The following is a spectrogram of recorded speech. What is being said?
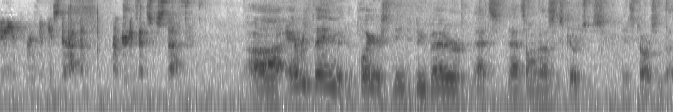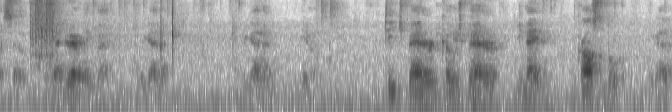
any improvement needs to happen your defensive staff? Uh, everything that the players need to do better, that's that's on us as coaches. It starts with us, so we got to do everything better. We got to we got to you know teach better, coach better, you name it, across the board. We got to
